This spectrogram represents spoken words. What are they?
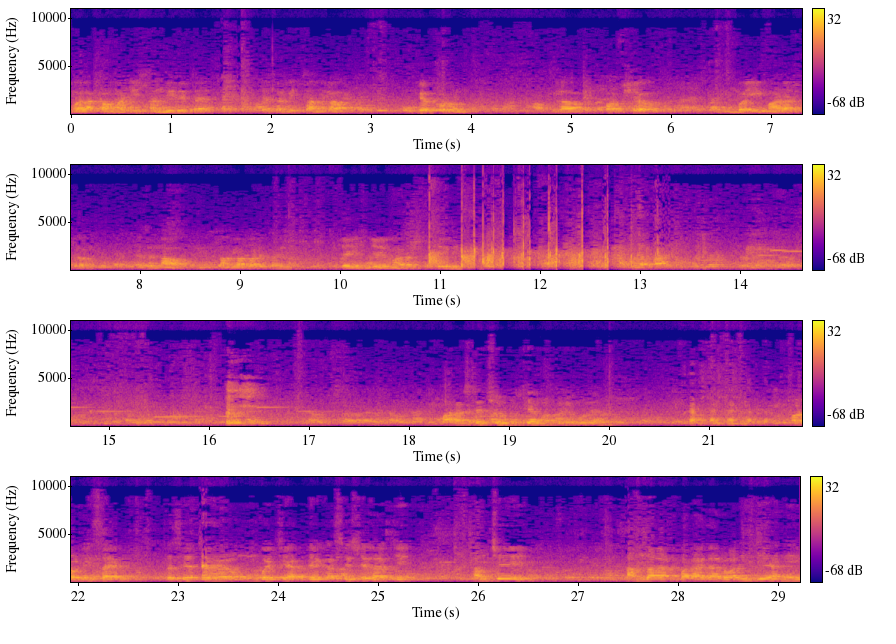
मला कामाची संधी देत आहेत. त्याचा मी चांगला उपयोग करून आपला पक्ष मुंबई महाराष्ट्र याचं नाव चांगला करत आहे जय हिंद जय महाराष्ट्र जय महाराष्ट्राचे मुख्यमंत्री बोला फडणवीस साहेब तसेच मुंबईचे अध्यक्ष आशिष शेलारजी आमचे आमदार पराग अलवाणीजी आणि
